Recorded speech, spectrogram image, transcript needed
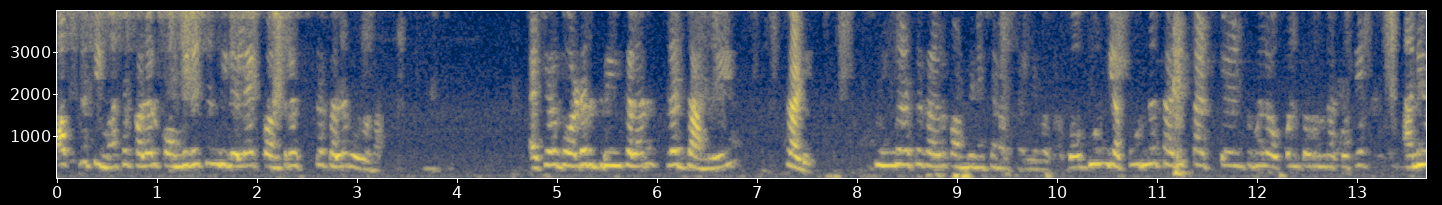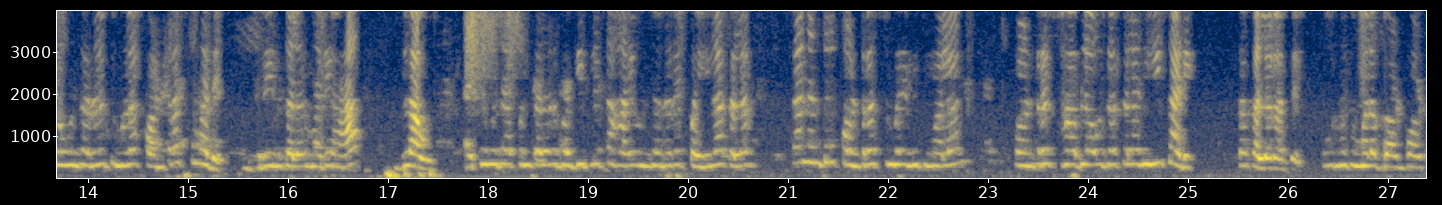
अप्रतिम असं कलर कॉम्बिनेशन दिलेलं आहे कॉन्ट्रास्टचा कलर हे बघा. याच्यावर बॉर्डर ग्रीन कलर प्लस जांभळी साडी. सुंदर असं कलर कॉम्बिनेशन असणार आहे बघा. बघून घ्या. पूर्ण साडी स्टार्ट पेन तुम्हाला ओपन करून दाखवते. आणि येऊन जाणार तुम्हाला कॉन्ट्रास्टमध्ये. ग्रीन कलरमध्ये हा ब्लाऊज याच्यामध्ये आपण कलर बघितले तर हा येऊन जाणार आहे पहिला कलर त्यानंतर कॉन्ट्रास्टमध्ये मी तुम्हाला कॉन्ट्रास्ट हा ब्लाऊज असेल आणि ही साडीचा कलर असेल. पूर्ण तुम्हाला ब्रॉड बॉर्ड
